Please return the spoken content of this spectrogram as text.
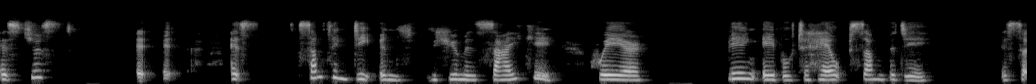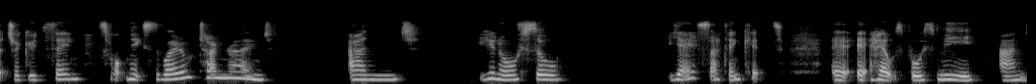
It's just it, it it's something deep in the human psyche where being able to help somebody is such a good thing. It's what makes the world turn round. And, you know, so yes, I think it, it, it helps both me and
